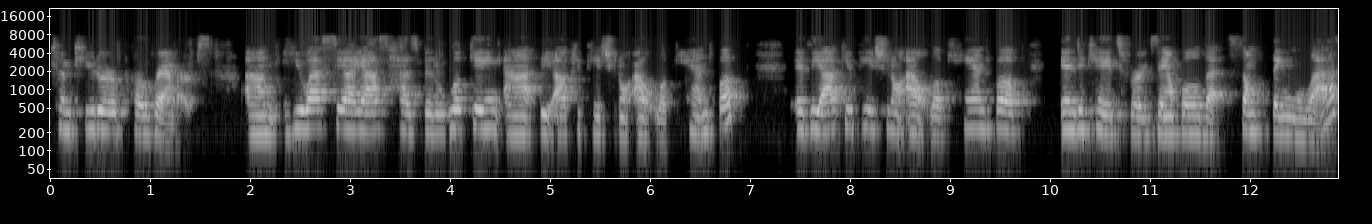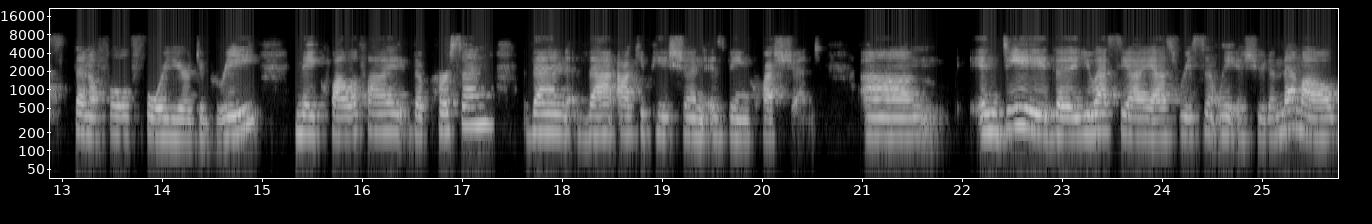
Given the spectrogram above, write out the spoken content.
computer programmers. Um, USCIS has been looking at the Occupational Outlook Handbook. If the Occupational Outlook Handbook indicates, for example, that something less than a full four-year degree may qualify the person, then that occupation is being questioned. Um, indeed, the USCIS recently issued a memo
